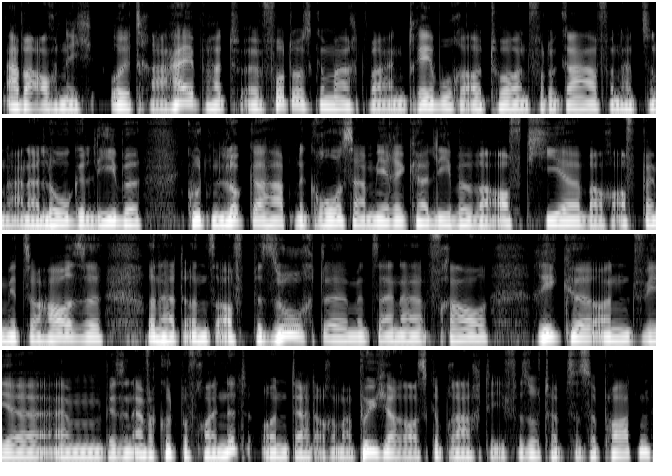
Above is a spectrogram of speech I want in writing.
aber auch nicht ultra Hype, hat äh, Fotos gemacht, war ein Drehbuchautor und Fotograf und hat so eine analoge Liebe, guten Look gehabt, eine große Amerika-Liebe, war oft hier, war auch oft bei mir zu Hause und hat uns oft besucht äh, mit seiner Frau Rike und wir, ähm, wir sind einfach gut befreundet und der hat auch immer Bücher rausgebracht, die ich versucht habe zu supporten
